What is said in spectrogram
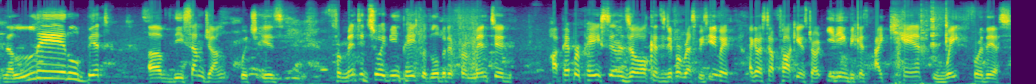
And a little bit of the ssamjang, which is fermented soybean paste with a little bit of fermented hot pepper paste and all kinds of different recipes. Anyway, I gotta stop talking and start eating because I can't wait for this.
